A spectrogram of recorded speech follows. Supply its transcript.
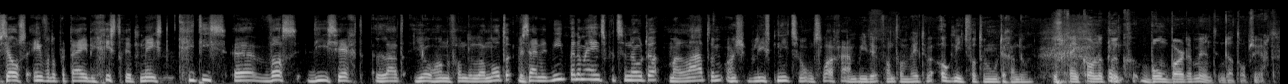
Zelfs een van de partijen die gisteren het meest kritisch uh, was... die zegt, laat Johan van der Lanotte... we zijn het niet met hem eens met zijn nota... maar laat hem alsjeblieft niet zijn ontslag aanbieden... want dan weten we ook niet wat we moeten gaan doen. Dus geen koninklijk bombardement in dat opzicht?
